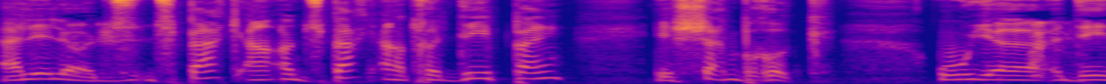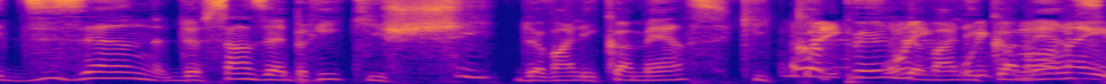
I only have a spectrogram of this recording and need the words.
Allez là, du, parc, du parc entre Despins et Sherbrooke, où il y a des dizaines de sans-abri qui chient devant les commerces, qui copulent devant les commerces.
